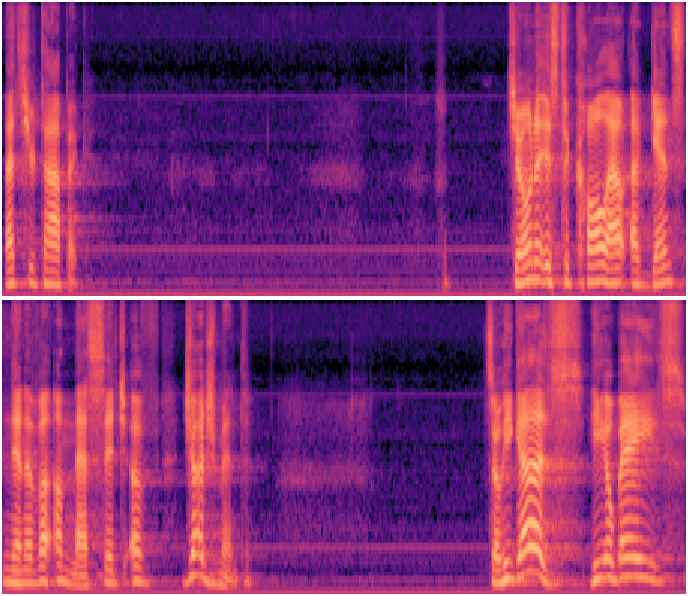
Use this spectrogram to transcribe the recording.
That's your topic. Jonah is to call out against Nineveh a message of judgment. So he does. He obeys.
